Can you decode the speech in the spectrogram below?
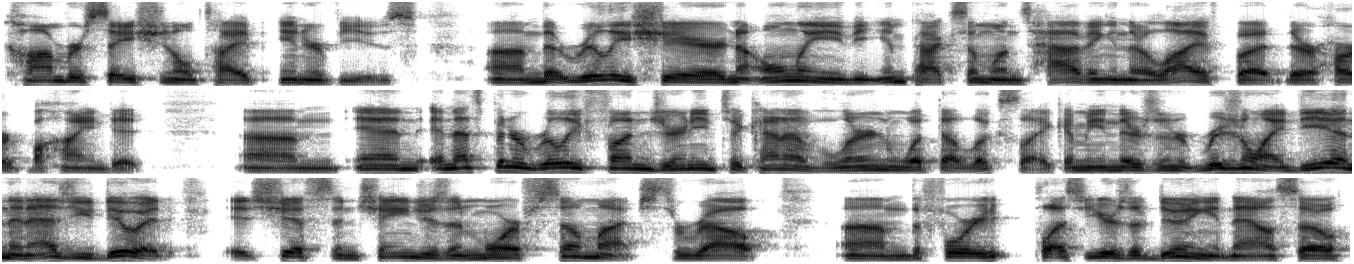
conversational type interviews um, that really share not only the impact someone's having in their life, but their heart behind it um, and and that's been a really fun journey to kind of learn what that looks like. I mean, there's an original idea, and then as you do it, it shifts and changes and morphs so much throughout um, the four plus years of doing it now. So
